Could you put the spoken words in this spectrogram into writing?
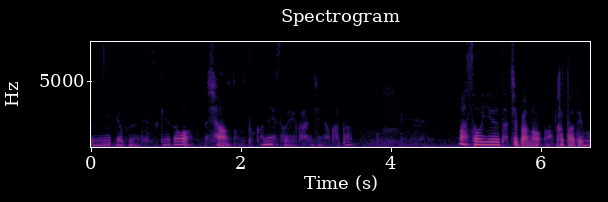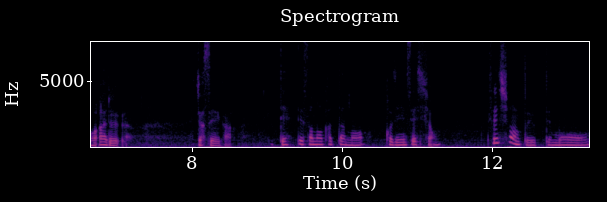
ふうに呼ぶんですけどシャーマンとかねそういう感じの方、まあ、そういう立場の方でもある女性がいてでその方の個人セッションセッションといっても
